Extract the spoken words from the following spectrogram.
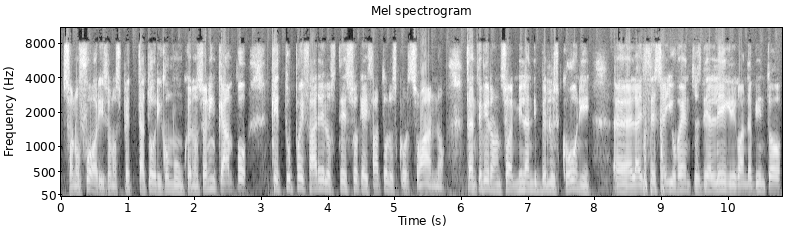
sono fuori, sono spettatori comunque, non sono in campo, che tu puoi fare lo stesso che hai fatto lo scorso anno. Tant'è vero, non so, il Milan di Berlusconi, eh, la stessa Juventus di Allegri quando ha vinto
